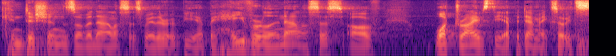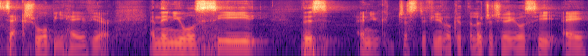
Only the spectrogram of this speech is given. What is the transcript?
conditions of analysis, whether it be a behavioral analysis of what drives the epidemic. So it's sexual behavior. And then you will see this, and you can just, if you look at the literature, you'll see a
